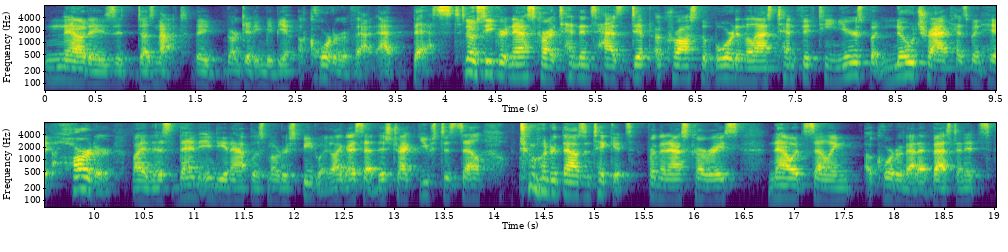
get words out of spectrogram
Nowadays, it does not. They are getting maybe a quarter of that at best. It's no secret NASCAR attendance has dipped across the board in the last 10, 15 years, but no track has been hit harder by this than Indianapolis Motor Speedway. Like I said, this track used to sell 200,000 tickets for the NASCAR race. Now it's selling a quarter of that at best, and it's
